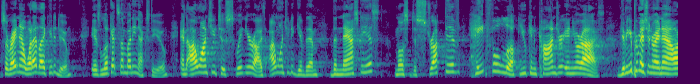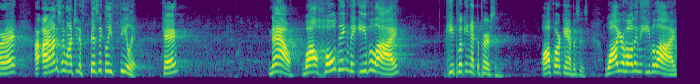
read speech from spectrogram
So, right now, what I'd like you to do is look at somebody next to you, and I want you to squint your eyes. I want you to give them the nastiest, most destructive, hateful look you can conjure in your eyes. I'm giving you permission right now, all right? I, I honestly want you to physically feel it, okay? Now, while holding the evil eye, keep looking at the person. All four campuses. While you're holding the evil eye,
